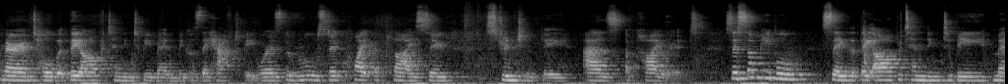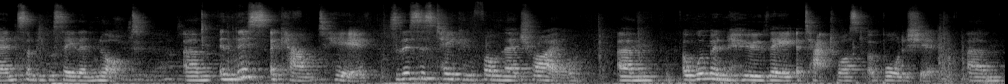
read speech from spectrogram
Mary Ann Talbot, they are pretending to be men because they have to be, whereas the rules don't quite apply so stringently as a pirate. So some people say that they are pretending to be men, some people say they're not. Um, in this account here, so this is taken from their trial, um, a woman who they attacked whilst aboard a ship um,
